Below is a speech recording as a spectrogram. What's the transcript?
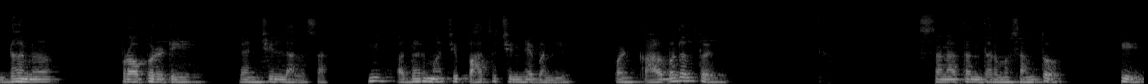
धन प्रॉपर्टी यांची लालसा ही अधर्माची पाच चिन्हे बनली. पण काळ बदलतोय. सनातन धर्म सांगतो की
